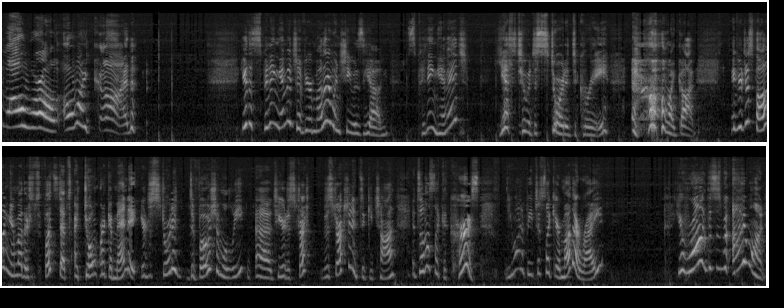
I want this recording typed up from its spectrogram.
small world. Oh my god. You're the spinning image of your mother when she was young. Spinning image? Yes, to a distorted degree. oh my god. If you're just following your mother's footsteps, I don't recommend it. Your distorted devotion will lead uh, to your destru- destruction, Itsuki-chan. It's almost like a curse. You want to be just like your mother, right? You're wrong. This is what I want.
